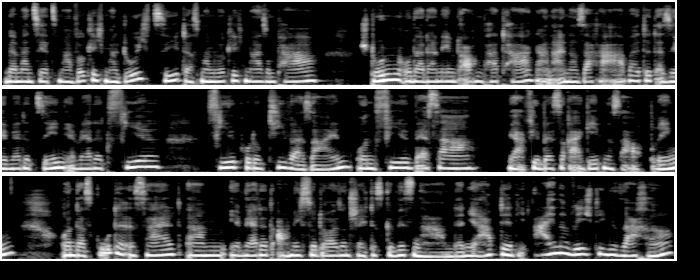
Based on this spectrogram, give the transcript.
wenn man es jetzt mal wirklich mal durchzieht, dass man wirklich mal so ein paar Stunden oder dann eben auch ein paar Tage an einer Sache arbeitet, also ihr werdet sehen, ihr werdet viel, viel produktiver sein und viel besser ja, viel bessere Ergebnisse auch bringen. Und das Gute ist halt, ähm, ihr werdet auch nicht so doll so ein schlechtes Gewissen haben, denn ihr habt ja die eine wichtige Sache,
